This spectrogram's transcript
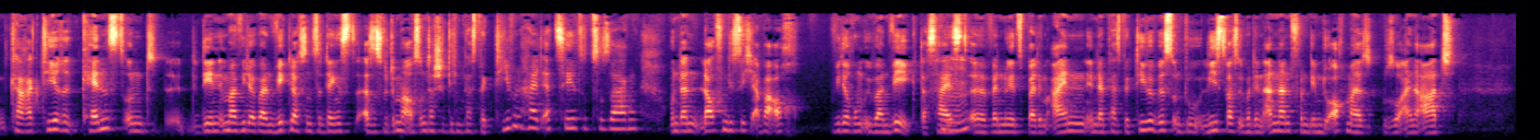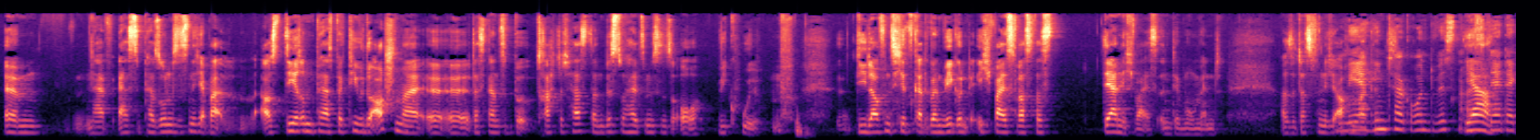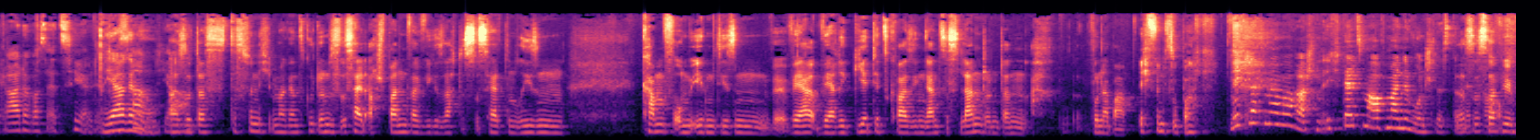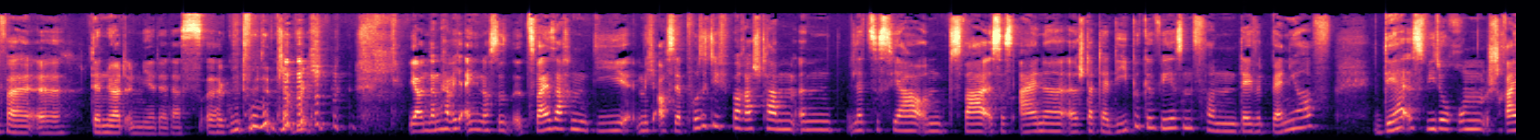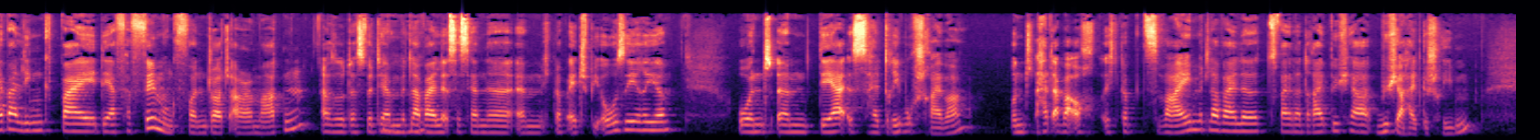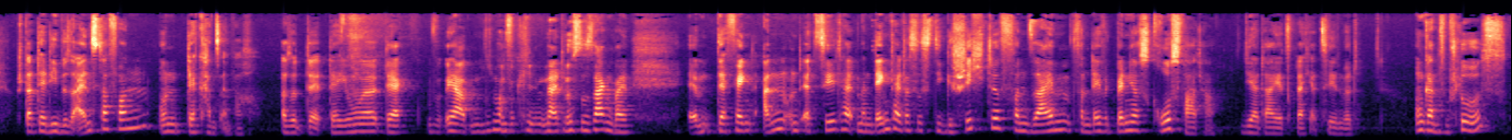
Charaktere kennst und äh, denen immer wieder über den Weg läufst und du denkst, also es wird immer aus unterschiedlichen Perspektiven halt erzählt sozusagen und dann laufen die sich aber auch wiederum über den Weg. Das heißt, mhm. äh, wenn du jetzt bei dem einen in der Perspektive bist und du liest was über den anderen, von dem du auch mal so eine Art ähm, na, erste Person ist es nicht, aber aus deren Perspektive du auch schon mal äh, äh das Ganze betrachtet hast, dann bist du halt so ein bisschen so, oh, wie cool. Die laufen sich jetzt gerade über den Weg und ich weiß was, was der nicht weiß in dem Moment. Also das finde ich auch mehr Hintergrundwissen als ja. der, der gerade was erzählt. Ja, genau. Ja. Also das, das finde ich immer ganz gut und es ist halt auch spannend, weil wie gesagt, es ist halt ein riesen Kampf um eben diesen, wer, wer regiert jetzt quasi ein ganzes Land und dann, ach, wunderbar. Ich finde es super. Ich lasse mich überraschen. Ich stelle es mal auf meine Wunschliste. Das ist drauf. auf jeden Fall äh, der Nerd in mir, der das äh, gut findet, glaube ich. Ja, und dann habe ich eigentlich noch so zwei Sachen, die mich auch sehr positiv überrascht haben ähm, letztes Jahr. Und zwar ist es eine äh, Stadt der Diebe gewesen von David Benioff. Der ist wiederum Schreiberlink bei der Verfilmung von George R. R. Martin. Also das wird ja mhm. mittlerweile, ist es ja eine, ähm, ich glaube, HBO-Serie. Und ähm, der ist halt Drehbuchschreiber und hat aber auch, ich glaube, zwei mittlerweile, zwei oder drei Bücher, Bücher halt geschrieben. Stadt der Diebe ist eins davon und der kann es einfach. Also der, der Junge, der, ja, muss man wirklich neidlos so sagen, weil ähm, der fängt an und erzählt halt, man denkt halt, das ist die Geschichte von seinem, von David Benioffs Großvater, die er da jetzt gleich erzählen wird. Und ganz zum Schluss,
